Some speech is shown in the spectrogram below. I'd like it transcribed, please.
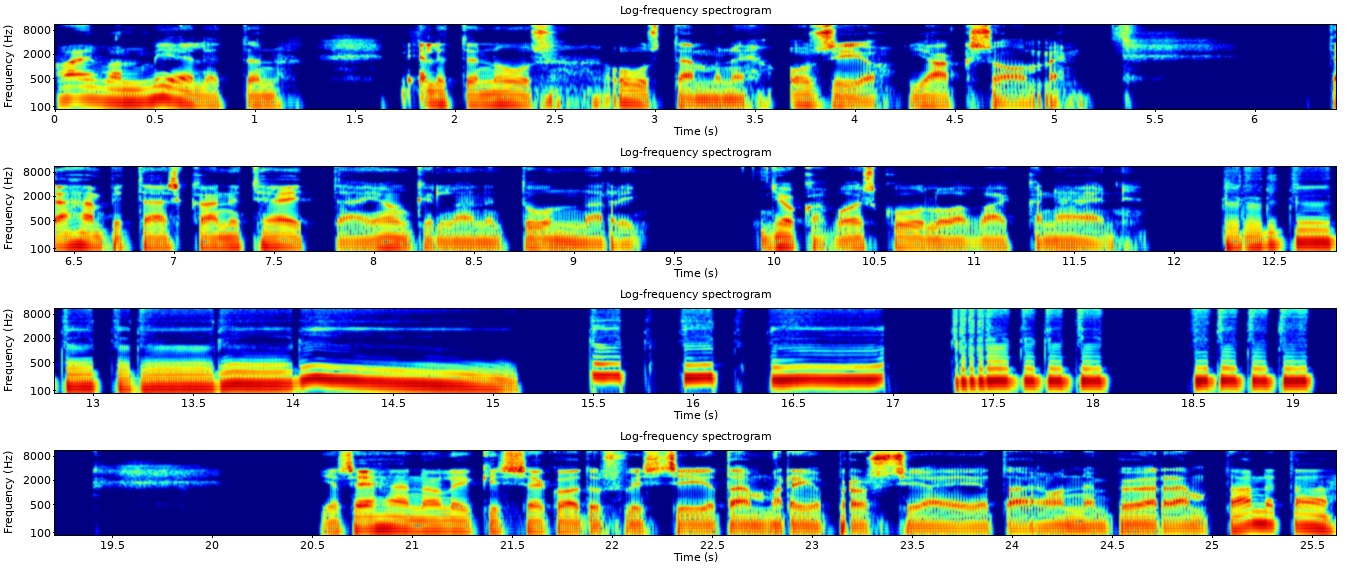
Aivan mieletön, mieletön uusi, uusi tämmöinen osio jaksoomme. Tähän pitäisi kai nyt heittää jonkinlainen tunnari, joka voisi kuulua vaikka näin. Ja sehän olikin sekoitus vissiin jotain Mario Brosia ja jotain onnen pyörää, mutta annetaan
